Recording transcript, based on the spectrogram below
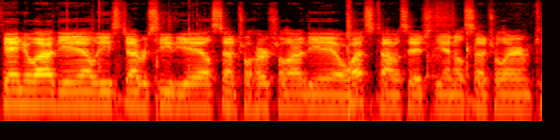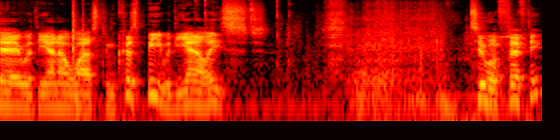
Daniel R, the AL East, Deborah C, the AL Central, Herschel R, the AL West, Thomas H, the NL Central, RMK with the NL West, and Chris B with the NL East. Two of 50.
